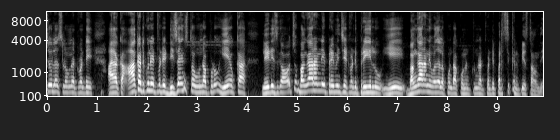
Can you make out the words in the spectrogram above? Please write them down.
జ్యువెలర్స్లో ఉన్నటువంటి ఆ యొక్క ఆకట్టుకునేటువంటి డిజైన్స్తో ఉన్నప్పుడు ఏ యొక్క లేడీస్ కావచ్చు బంగారాన్ని ప్రేమించేటువంటి ప్రియులు ఏ బంగారాన్ని వదలకుండా కొనుంటున్నటువంటి పరిస్థితి కనిపిస్తూ ఉంది.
